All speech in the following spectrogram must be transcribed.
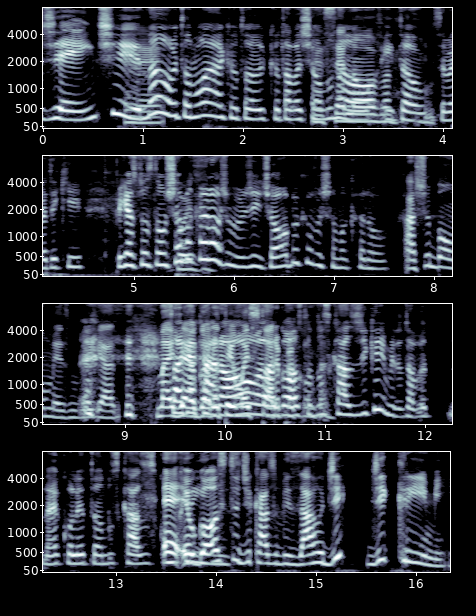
Gente, É. não, então não é que eu, tô, que eu tava achando, Essa é não. nova. Então, você vai ter que. Porque as pessoas estão chamando a Pois é. Carol. chama- Gente, é óbvio que eu vou chamar a Carol. Acho bom mesmo, obrigada. Mas é, a agora Carol, eu tenho uma história ela pra gosta contar. dos casos de crime. Eu tava, né, coletando os casos com É, eu crimes. gosto de caso bizarro de, de crime.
